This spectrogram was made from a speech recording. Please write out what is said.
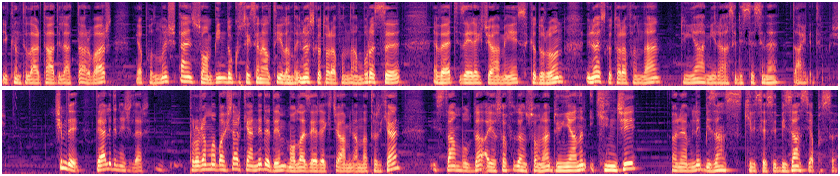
yıkıntılar, tadilatlar var yapılmış. En son 1986 yılında UNESCO tarafından burası evet Zeyrek Camii sıkı durun UNESCO tarafından Dünya Mirası listesine dahil edilmiş. Şimdi değerli dinleyiciler programa başlarken ne dedim Molla Zeyrek Camii'ni anlatırken İstanbul'da Ayasofya'dan sonra dünyanın ikinci önemli Bizans kilisesi, Bizans yapısı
